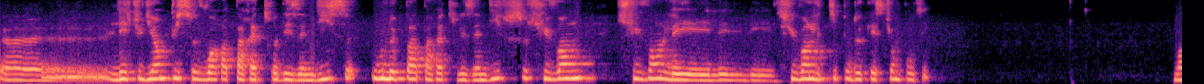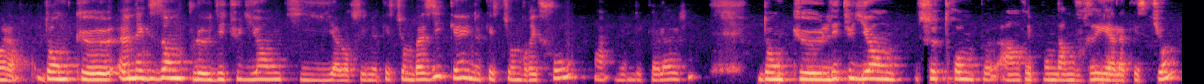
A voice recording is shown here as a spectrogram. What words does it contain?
euh, l'étudiant puisse voir apparaître des indices ou ne pas apparaître les indices suivant, les, types de questions posées. Voilà, donc euh, un exemple d'étudiant qui, alors c'est une question basique, hein, une question vrai-faux, ah, un décalage. Donc euh, l'étudiant se trompe en répondant vrai à la question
